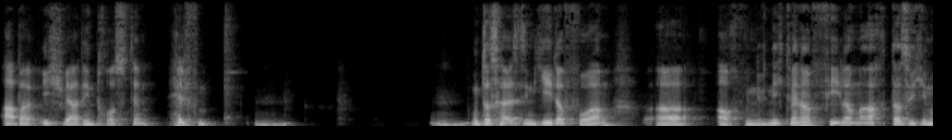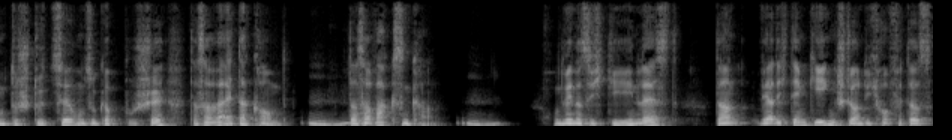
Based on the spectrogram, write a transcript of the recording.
Aber ich werde ihm trotzdem helfen. Mhm. Mhm. Und das heißt in jeder Form, äh, auch wenn, nicht wenn er einen Fehler macht, dass ich ihn unterstütze und sogar pushe, dass er weiterkommt, Mhm. dass er wachsen kann. Mhm. Und wenn er sich gehen lässt, dann werde ich dem gegensteuern. Ich hoffe, dass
